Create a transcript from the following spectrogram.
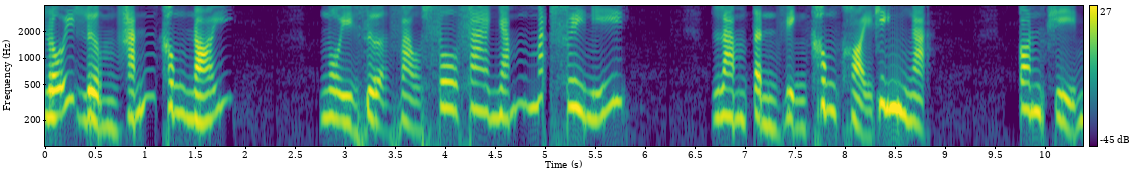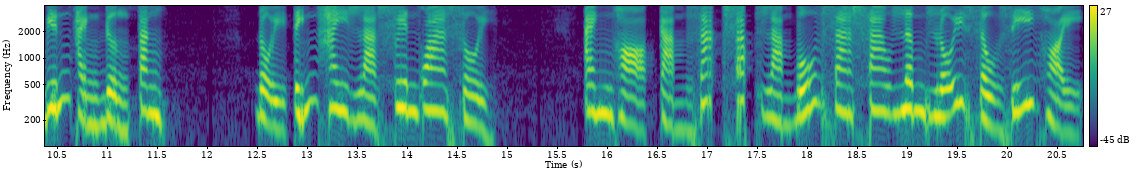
lỗi lườm hắn không nói. Ngồi dựa vào sofa nhắm mắt suy nghĩ. Làm Tần Vịnh không khỏi kinh ngạc. Con khỉ biến thành đường tăng. Đổi tính hay là xuyên qua rồi. Anh họ cảm giác sắp làm bố ra sao lâm lỗi dầu dĩ hỏi.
